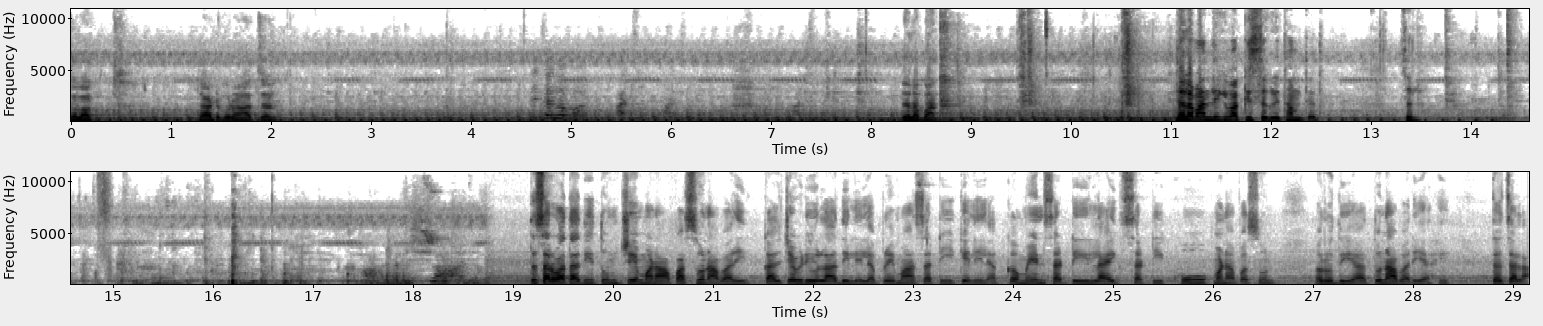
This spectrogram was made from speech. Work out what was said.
चला स्टार्ट करून आज चल. त्याला बांध. त्याला बांधले की बाकी सगळी थांबतात. चल. तर सर्वात आधी तुमचे मनापासून आभारी. कालच्या व्हिडिओला दिलेल्या प्रेमासाठी केलेल्या कमेंटसाठी लाईकसाठी खूप मनापासून हृदयातून आभारी आहे. तर चला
